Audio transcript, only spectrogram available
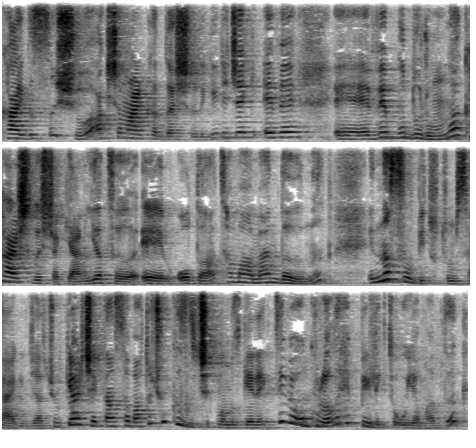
kaygısı şu akşam arkadaşları gelecek eve e, ve bu durumla karşılaşacak. Yani yatağı ev oda tamamen dağınık. E, nasıl bir tutum sergileyeceğiz? Çünkü gerçekten sabahta çok hızlı çıkmamız gerekti ve o kuralı hep birlikte uyamadık.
